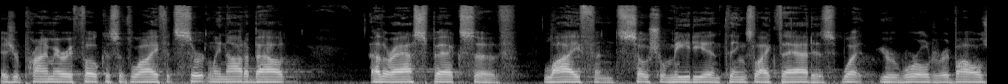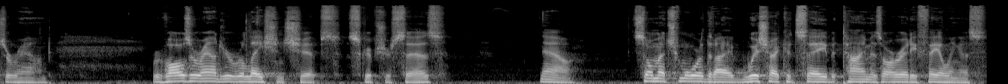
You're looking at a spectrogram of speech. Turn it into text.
as your primary focus of life. It's certainly not about other aspects of life and social media and things like that, is what your world revolves around. Revolves around your relationships, Scripture says. Now, so much more that I wish I could say, but time is already failing us.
